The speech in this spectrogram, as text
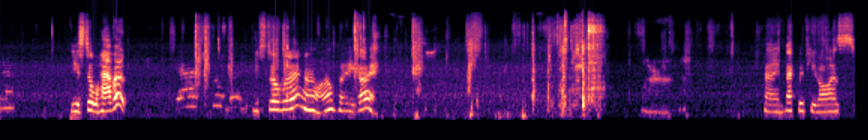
Yeah. Do you still have it? Yeah, I still do. You still do? Oh, well, there you go. Okay, back with you guys.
